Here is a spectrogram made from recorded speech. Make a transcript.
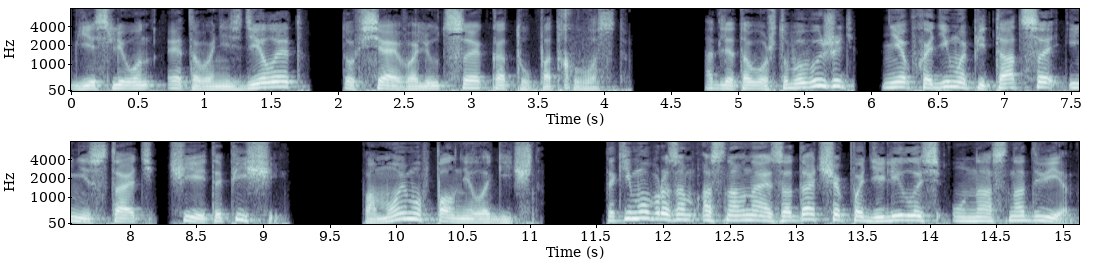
Если он этого не сделает, то вся эволюция коту под хвост. А для того, чтобы выжить, необходимо питаться и не стать чьей-то пищей. По-моему, вполне логично. Таким образом, основная задача поделилась у нас на две.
